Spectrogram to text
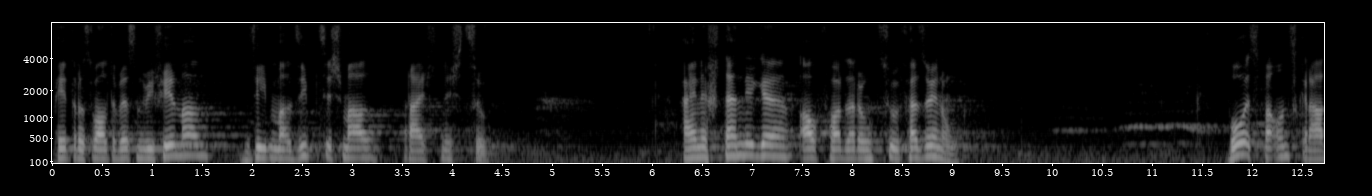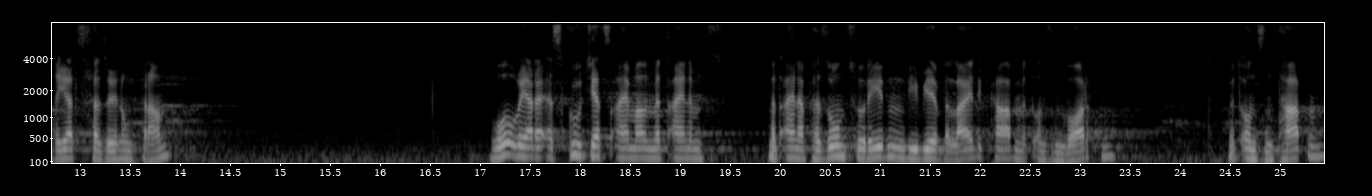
Petrus wollte wissen, wie viel Mal? Siebenmal, siebzig Mal reicht nicht zu. Eine ständige Aufforderung zur Versöhnung. Wo ist bei uns gerade jetzt Versöhnung dran? Wo wäre es gut, jetzt einmal mit, einem, mit einer Person zu reden, die wir beleidigt haben mit unseren Worten, mit unseren Taten?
